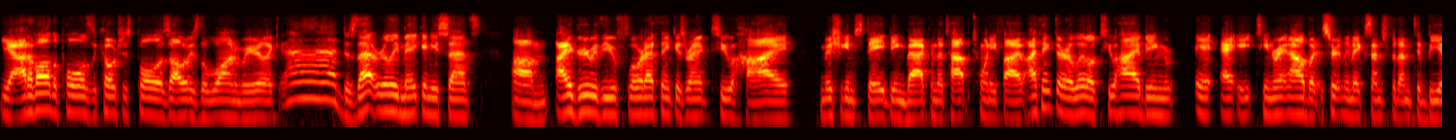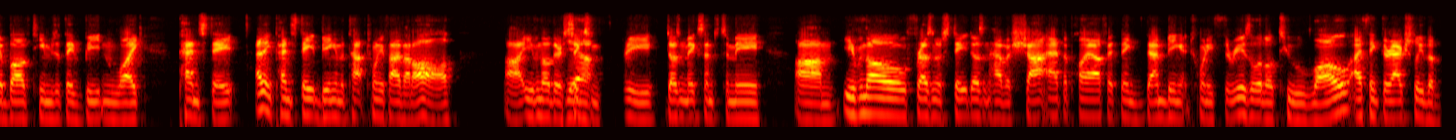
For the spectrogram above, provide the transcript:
Yeah, out of all the polls, the coaches poll is always the one where you're like, ah, does that really make any sense? Um, I agree with you. Florida, I think, is ranked too high. Michigan State being back in the top 25. I think they're a little too high being at 18 right now, but it certainly makes sense for them to be above teams that they've beaten like Penn State. I think Penn State being in the top 25 at all, uh, even though they're yeah. six and three, doesn't make sense to me. Um, even though Fresno State doesn't have a shot at the playoff, I think them being at 23 is a little too low. I think they're actually the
